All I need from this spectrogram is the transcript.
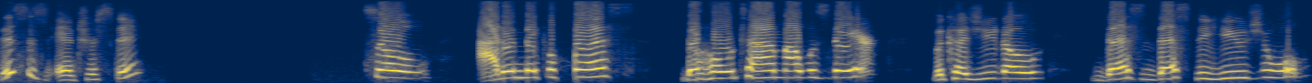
This is interesting. So I didn't make a fuss the whole time I was there because you know that's that's the usual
